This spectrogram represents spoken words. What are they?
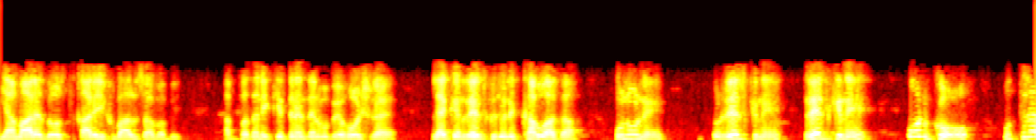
یہ ہمارے دوست قاری اقبال صاحب ابھی، اب پتہ نہیں کتنے دن وہ بے ہوش رہے، لیکن رزق جو لکھا ہوا تھا، انہوں نے رزق نے رزق نے ان کو اتنا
